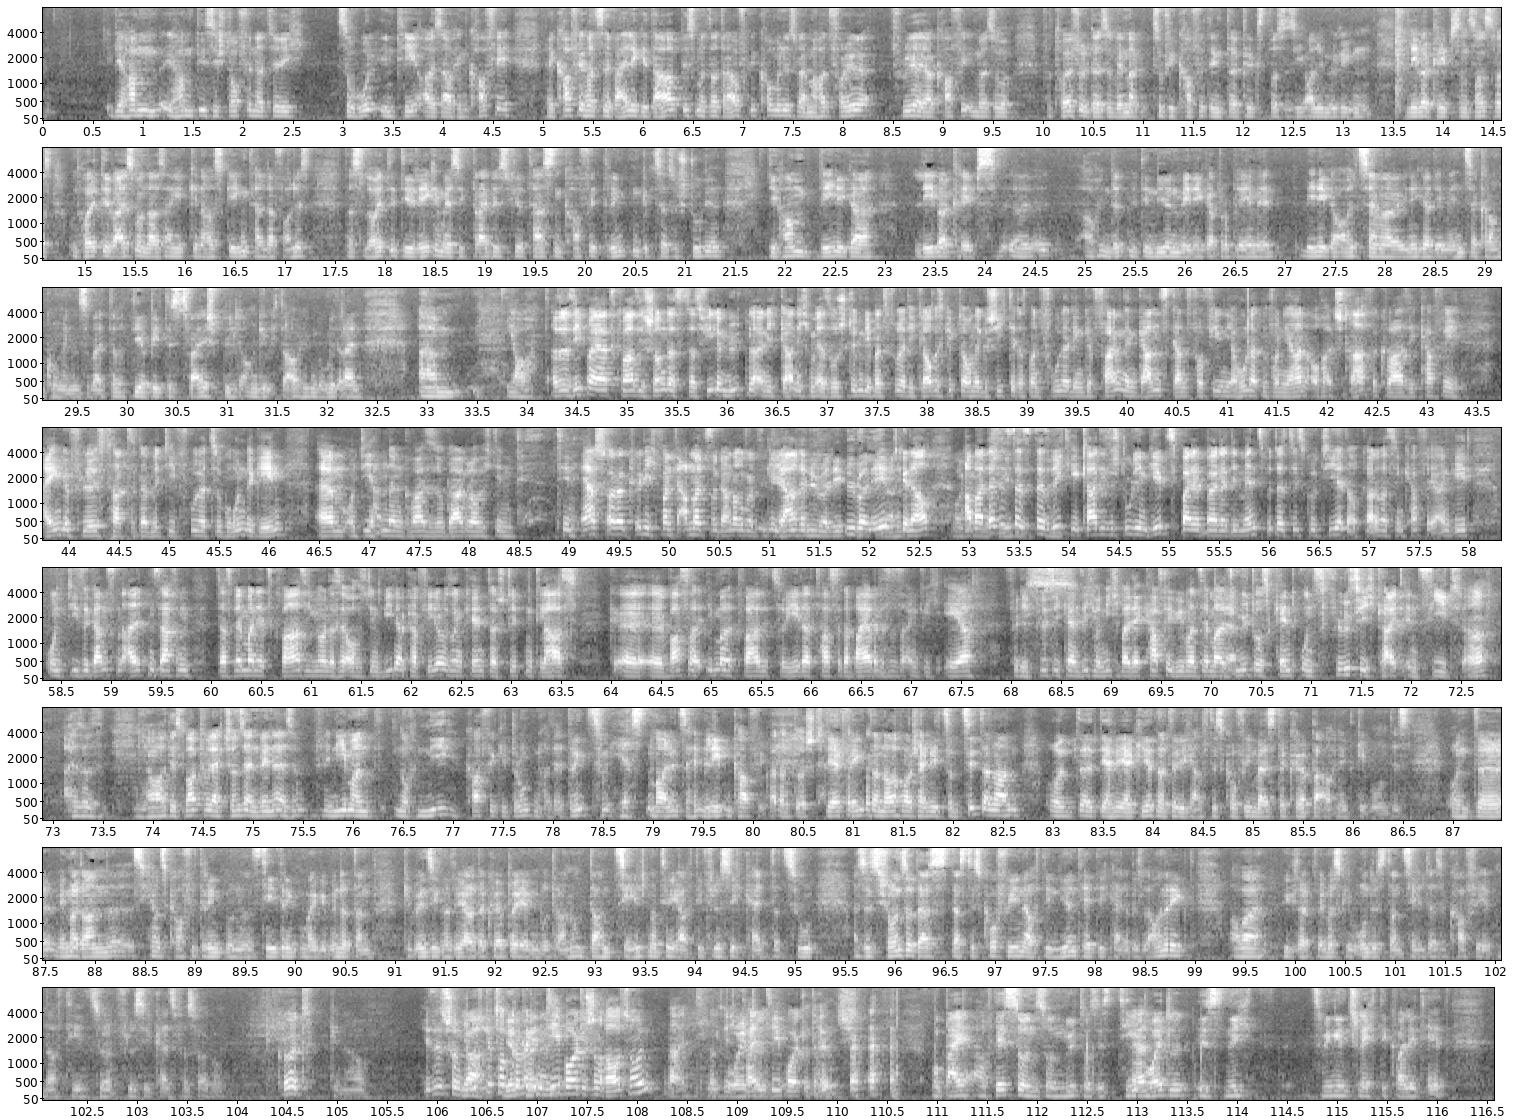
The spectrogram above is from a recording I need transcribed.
wir, haben, wir haben diese Stoffe natürlich sowohl im Tee als auch im Kaffee. Bei Kaffee hat es eine Weile gedauert, bis man da drauf gekommen ist, weil man hat früher, früher ja Kaffee immer so verteufelt. Also wenn man zu viel Kaffee trinkt, da kriegst du was alle möglichen Leberkrebs und sonst was. Und heute weiß man, dass eigentlich genau das Gegenteil der Fall ist, dass Leute, die regelmäßig drei bis vier Tassen Kaffee trinken, gibt es also Studien, die haben weniger Leberkrebs, äh, auch der, mit den Nieren weniger Probleme, weniger Alzheimer, weniger Demenzerkrankungen und so weiter. Diabetes 2 spielt angeblich da auch irgendwo mit rein. Ähm, ja. Also da sieht man jetzt quasi schon, dass, dass viele Mythen eigentlich gar nicht mehr so stimmen, wie man es früher hat. Ich glaube, es gibt auch eine Geschichte, dass man früher den Gefangenen ganz, ganz vor vielen Jahrhunderten von Jahren auch als Strafe quasi Kaffee eingeflößt hat, damit die früher zugrunde gehen. Ähm, und die haben dann quasi sogar, glaube ich, den, den Herrscher oder König von damals sogar noch über viele die Jahre überlebt, überlebt ja. genau. Aber das ist das, das Richtige. Klar, diese Studien gibt es, bei, bei der Demenz wird das diskutiert, auch gerade was den Kaffee angeht. Und diese ganzen alten Sachen, dass wenn man jetzt quasi, wie man das ja auch aus den Wiener Kaffeehäusern kennt, da steht ein Glas äh, äh, Wasser immer quasi zu jeder Tasse dabei, aber das ist eigentlich eher für die Flüssigkeit an sich und nicht, weil der Kaffee, wie man es ja mal als Mythos kennt, uns Flüssigkeit entzieht. Ja? Also, ja, das mag vielleicht schon sein, wenn, also, wenn jemand noch nie Kaffee getrunken hat. Er trinkt zum ersten Mal in seinem Leben Kaffee. Hat dann Durst. Der fängt danach wahrscheinlich zum Zittern an und äh, der reagiert natürlich auf das Koffein, weil es der Körper auch nicht gewohnt ist. Und äh, wenn man dann äh, sich ans Kaffee trinken und ans Tee trinken mal gewöhnt hat, dann gewöhnt sich natürlich auch der Körper irgendwo dran und dann zählt natürlich auch die Flüssigkeit dazu. Also es ist schon so, dass, dass das Koffein auch die Nierentätigkeit ein bisschen anregt, aber wie gesagt, wenn man es gewohnt ist, dann zählt also Kaffee und auch Tee zur Flüssigkeitsversorgung. Gut. Genau. Ist es schon ja, durchgezogen? Wir können wir den Teebeutel schon rausholen? Nein, ist natürlich kein Teebeutel drin. Wobei auch das so ein, so ein Mythos ist. Teebeutel ja. ist nicht zwingend schlechte Qualität.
